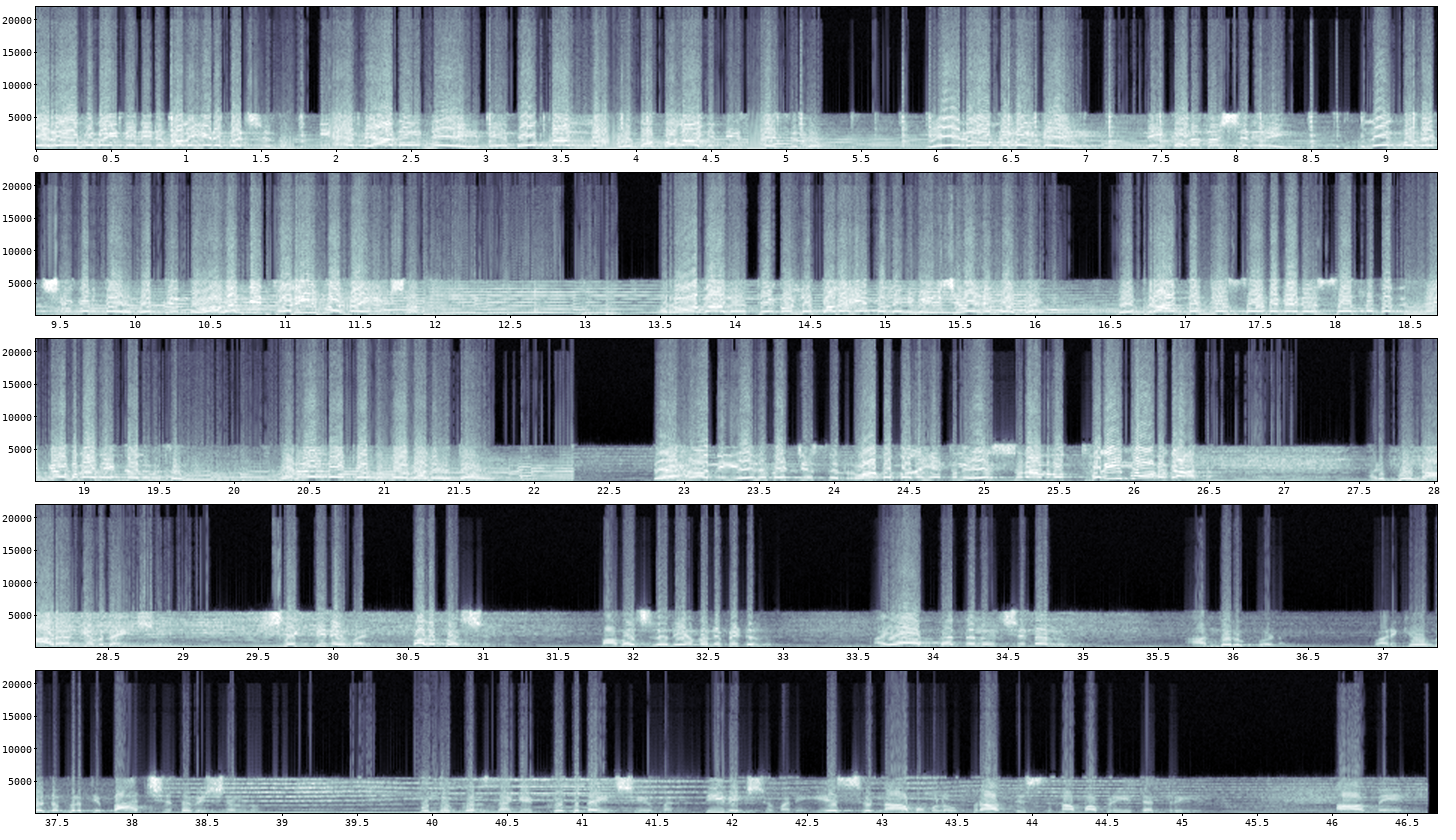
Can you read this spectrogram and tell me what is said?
ఏ రోగమైతే నేను బలహీనపరిచిందో ఏ వ్యాధి అయితే నీ మోకాల్లో ఉన్న బలాన్ని తీసివేసిందో ఏ రోగమైతే నీ కనుదృష్టిని లేకుండా చీకటితో వచ్చిందో అవన్నీ తరిగిపోతాయి నిమిషం. రోగాలు తెగుళ్ళు బలహీనతలను విడిచి వెళ్ళిపోతాయి. నువ్వు ప్రార్థన చేస్తూ ఉండగానే స్వస్థత శీఘ్రముగా నీకు కలుగుతుంది. విడుదలను పొందుకోగలుగుతావు. దేహాన్ని ఏలుబెట్టి చేస్తున్న రోగ బలహీనతలు ఏసునామలో తొలగిపోవుగా పరిపూర్ణ ఆరోగ్యం దయచేయి శక్తినివ్వండి. బలపరచండి. మా మధ్యలోని ఎవరిని బిడ్డలు? అయా పెద్దలు చిన్నలు? అందరూ కూడా వారికి ఇవ్వబడిన ప్రతి బాధ్యత విషయంలో ముందుకు కొనసాగే కృప దయచేయమని దీవించమని యేసు నామములో ప్రార్థిస్తున్నాం మా ప్రియ తండ్రి. ఆమెన్.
